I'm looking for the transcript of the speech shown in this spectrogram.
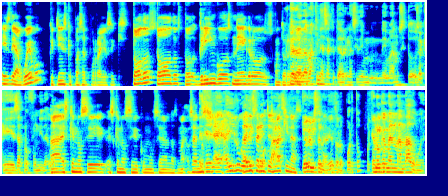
es de a huevo que tienes que pasar por rayos X. Todos, todos, todos, gringos, negros, con todo Pero la máquina esa que te abren así de, de manos y todo, o sea, que esa profundidad, güey. Ah, es que no sé, es que no sé cómo sean las máquinas. O sea, no es que sé. hay, hay lugares. Hay diferentes como- ah, máquinas. Yo lo he visto en Ariel Aeropuerto, porque nunca me han mandado, güey.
